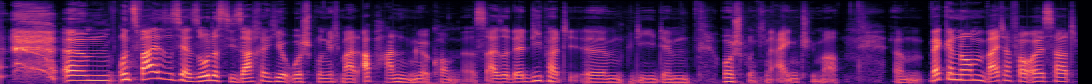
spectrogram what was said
ähm, und zwar ist es ja so, dass die Sache hier ursprünglich mal abhanden gekommen ist. Also der Dieb hat ähm, die dem ursprünglichen Eigentümer ähm, weggenommen, weiterveräußert.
